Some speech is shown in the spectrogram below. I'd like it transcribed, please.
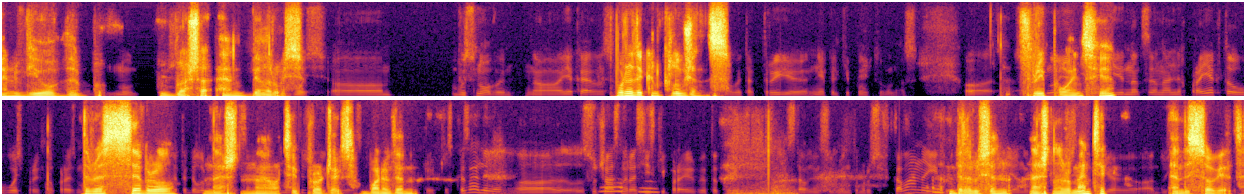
and view of the Russia and Belarus. What are the conclusions? Three points here. There are several nationality projects. One of them, Belarusian National Romantic and the Soviet.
